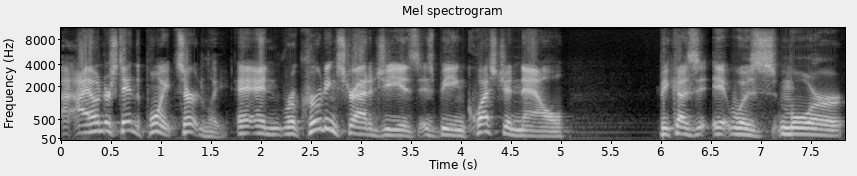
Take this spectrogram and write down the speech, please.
I understand the point certainly, A- and, recruiting strategy is is being questioned now because it was more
